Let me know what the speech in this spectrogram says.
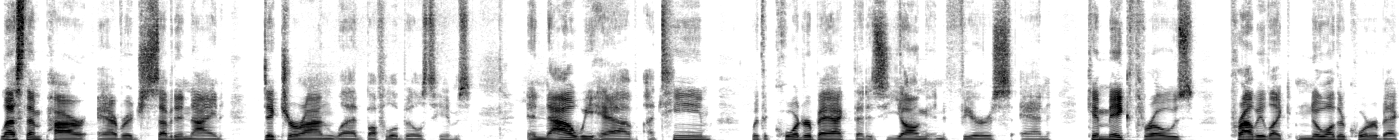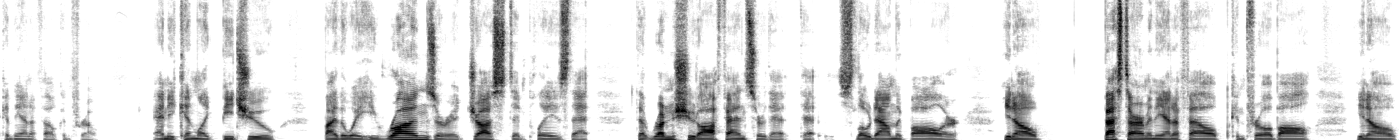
less than par average seven and nine Dick Jauron led Buffalo Bills teams. And now we have a team with a quarterback that is young and fierce and can make throws probably like no other quarterback in the NFL can throw. And he can like beat you by the way he runs or adjusts and plays that that run and shoot offense or that that slow down the ball or you know best arm in the NFL can throw a ball you know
